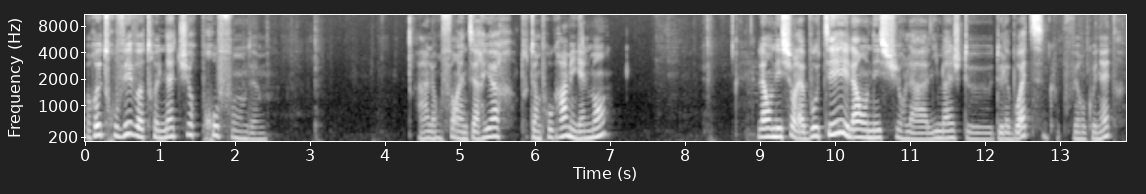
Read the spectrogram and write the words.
Retrouvez votre nature profonde. Ah, l'enfant intérieur, tout un programme également. Là, on est sur la beauté et là, on est sur l'image de, de la boîte que vous pouvez reconnaître.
